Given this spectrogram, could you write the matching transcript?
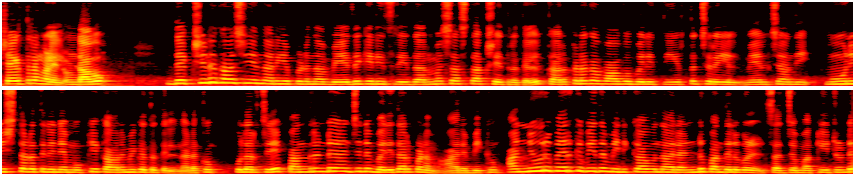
ക്ഷേത്രങ്ങളിൽ ഉണ്ടാവും ദക്ഷിണകാശി എന്നറിയപ്പെടുന്ന വേദഗിരി ശ്രീ ധർമ്മശാസ്ത്ര ക്ഷേത്രത്തിൽ കർക്കടക വാവുബലി തീർത്ഥച്ചിറയിൽ മേൽശാന്തി മോനിഷ് തടത്തിലിന്റെ മുഖ്യ കാർമ്മികത്വത്തിൽ നടക്കും. പുലർച്ചെ പന്ത്രണ്ട് അഞ്ചിന് ബലിതർപ്പണം ആരംഭിക്കും. അഞ്ഞൂറ് പേർക്ക് വീതം ഇരിക്കാവുന്ന രണ്ട് പന്തലുകൾ സജ്ജമാക്കിയിട്ടുണ്ട്.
